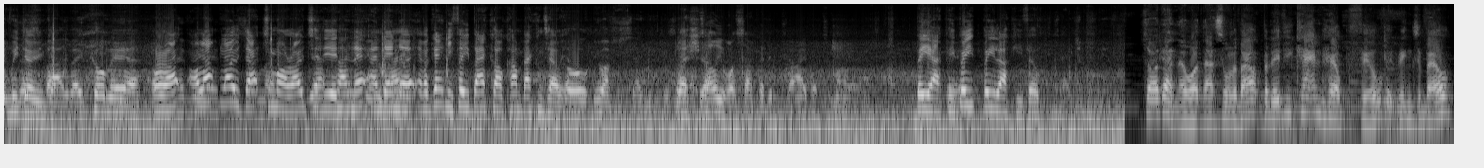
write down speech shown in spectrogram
if we do. By the way, come here. All right, I'll upload that summer. tomorrow to Yeah, the internet, you, and then uh, if I get any feedback, I'll come back and tell you. Oh, you have to say because I'll tell you what's happened in private tomorrow. Be happy. Be be lucky, Phil. So I don't know what that's all about, but if you can help Phil, if it rings a bell,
